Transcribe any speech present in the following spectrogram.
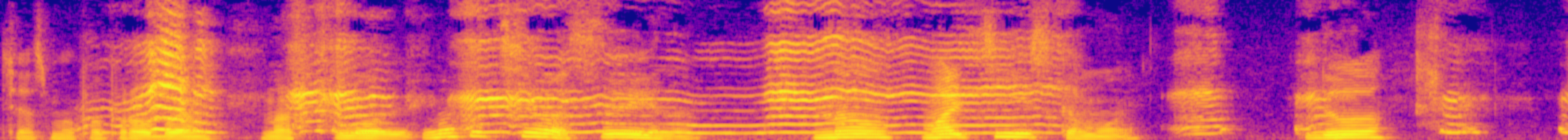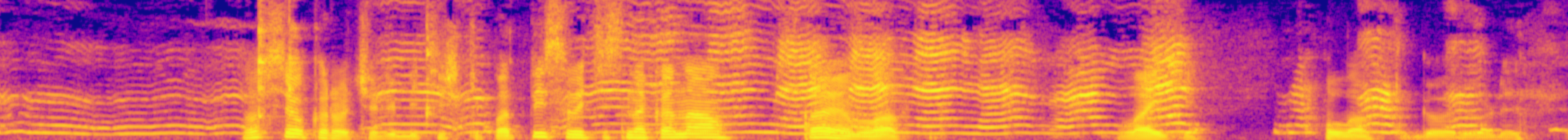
Сейчас мы попробуем наш пловик. Ну ты все, сына. Ну, мальтиска мой. Да. Ну все, короче, ребятишки, подписывайтесь на канал, ставим лавки, лайки. love to go to this.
